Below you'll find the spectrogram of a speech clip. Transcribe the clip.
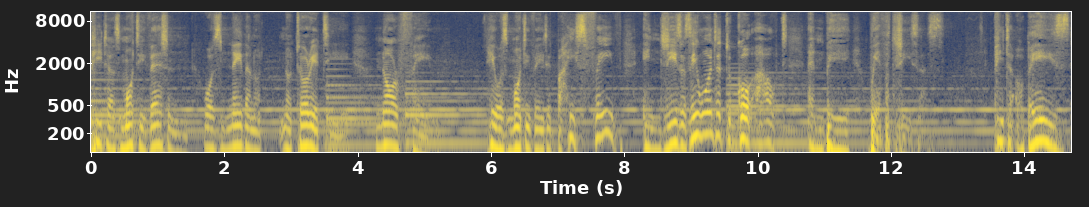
Peter's motivation was neither not- notoriety nor fame. He was motivated by his faith in Jesus. He wanted to go out and be with Jesus. Peter obeys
